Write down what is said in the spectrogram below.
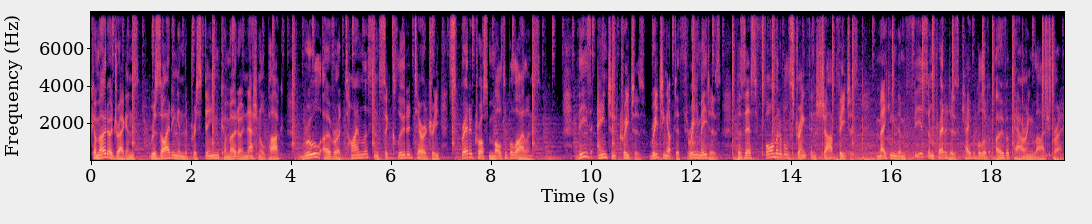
Komodo dragons, residing in the pristine Komodo National Park, rule over a timeless and secluded territory spread across multiple islands. These ancient creatures, reaching up to 3 metres, possess formidable strength and sharp features, making them fearsome predators capable of overpowering large prey.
